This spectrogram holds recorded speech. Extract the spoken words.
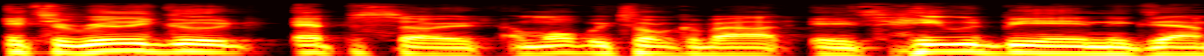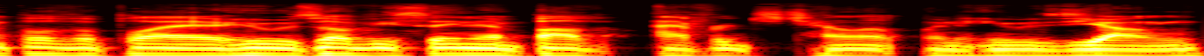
it's a really good episode, and what we talk about is he would be an example of a player who was obviously an above average talent when he was young.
